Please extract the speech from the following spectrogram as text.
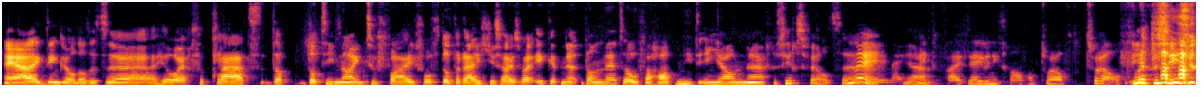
Nou ja, ik denk wel dat het eh, heel erg verklaart dat, dat die 9 to 5 of dat rijtjeshuis waar ik het net, dan net over had, niet in jouw eh, gezichtsveld. eh, nee, nee, ja. 1 tot 5 deden we niet gewoon van 12 tot 12. Ja, precies.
